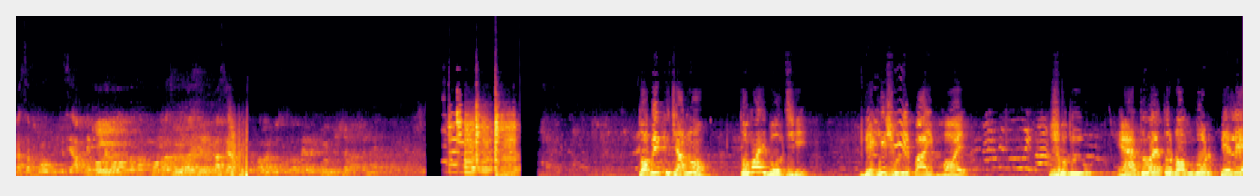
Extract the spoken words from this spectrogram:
আচ্ছা বলতেছি আপনি বলেন আমার কথা ফোন কাছে তবে কি জানো? তোমায় বলছি দেখে শুনে পাই ভয়। শুধু এত এত নম্বর পেলে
